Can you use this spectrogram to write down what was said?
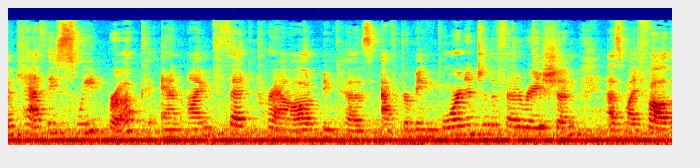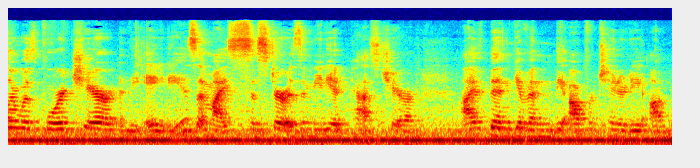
I'm Cathy Sweet Brook, and I'm Fed proud because after being born into the Federation, as my father was board chair in the 80s and my sister is immediate past chair, I've been given the opportunity on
